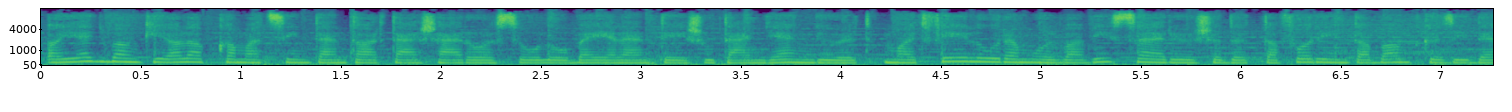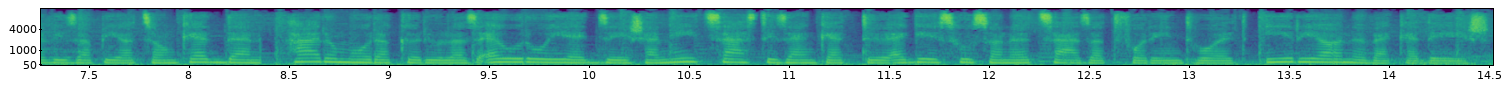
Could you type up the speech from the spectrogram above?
A jegybanki alapkamat szinten tartásáról szóló bejelentés után gyengült, majd fél óra múlva visszaerősödött a forint a bankközi devizapiacon kedden, 3 óra körül az euró jegyzése 412,25 forint volt, írja a növekedés.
